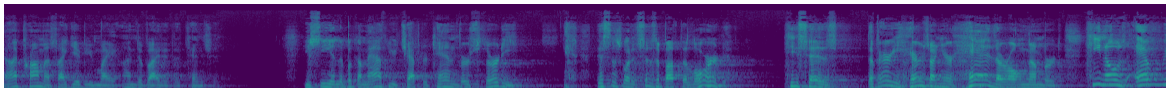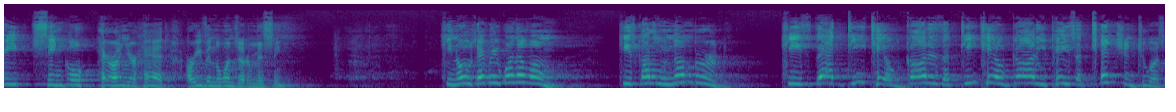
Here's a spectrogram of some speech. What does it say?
and I promise I give you my undivided attention. You see, in the book of Matthew, chapter 10, verse 30, this is what it says about the Lord. He says, The very hairs on your head are all numbered. He knows every single hair on your head, or even the ones that are missing. He knows every one of them. He's got them numbered. He's that detailed. God is a detailed God. He pays attention to us.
